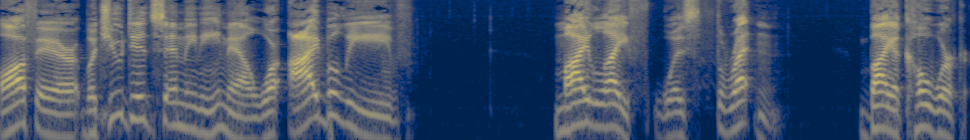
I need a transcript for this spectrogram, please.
off air, but you did send me an email where I believe my life was threatened by a coworker.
